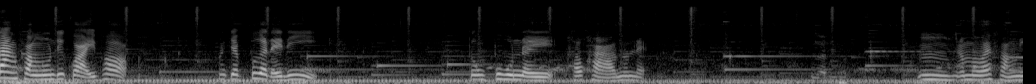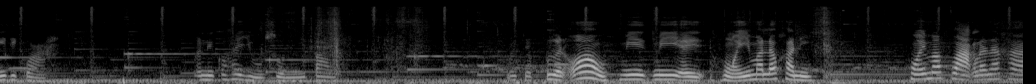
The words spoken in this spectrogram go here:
ตั้งฝั่งนู้นดีกว่าอีพ่อ มันจะเปื้อนไอ้นี่ ตรงปูนไอ้ขาวๆนั่นแหละ อืม เอามาไว้ฝั่งนี้ดีกว่า อันนี้ก็ให้อยู่ส่วนนี้ไป มันจะเปื้อน อ้าว มีมีไอ้หอยมาแล้วค่ะนี่ หอยมาฝากแล้วนะคะ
